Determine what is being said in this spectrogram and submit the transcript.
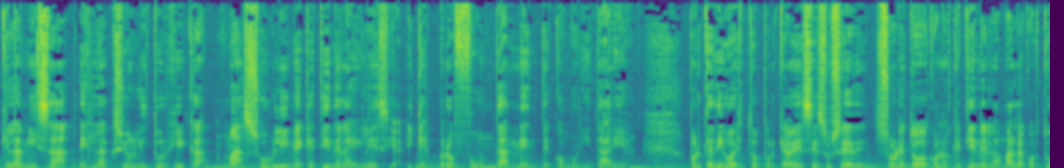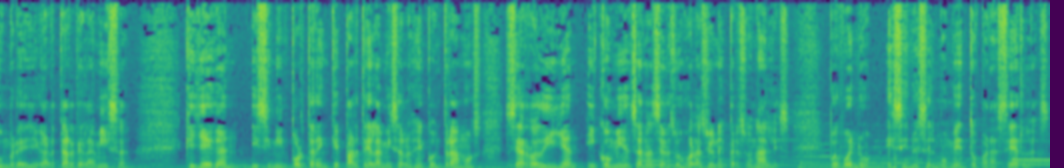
que la misa es la acción litúrgica más sublime que tiene la iglesia y que es profundamente comunitaria. ¿Por qué digo esto? Porque a veces sucede, sobre todo con los que tienen la mala costumbre de llegar tarde a la misa, que llegan y sin importar en qué parte de la misa nos encontramos, se arrodillan y comienzan a hacer sus oraciones personales. Pues bueno, ese no es el momento para hacerlas.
